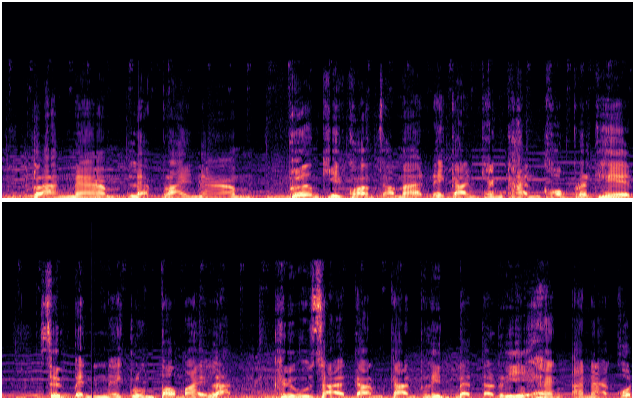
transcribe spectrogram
ำกลางน้ำและปลายน้ำเพิ่มขีดความสามารถในการแข่งขันของประเทศ ซึ่งเป็นหนึ่งในกลุ่มเป้าหมายหลัก คืออุตสาหกรรมการผลิตแบตเตอรี่แห่งอนาคต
